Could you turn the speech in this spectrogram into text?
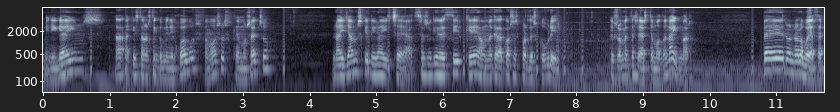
Minigames. Ah, aquí están los cinco minijuegos famosos que hemos hecho. No hay jumpscare ni no hay cheats. Eso quiere decir que aún me quedan cosas por descubrir. Que solamente sea este modo Nightmare. Pero no lo voy a hacer.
